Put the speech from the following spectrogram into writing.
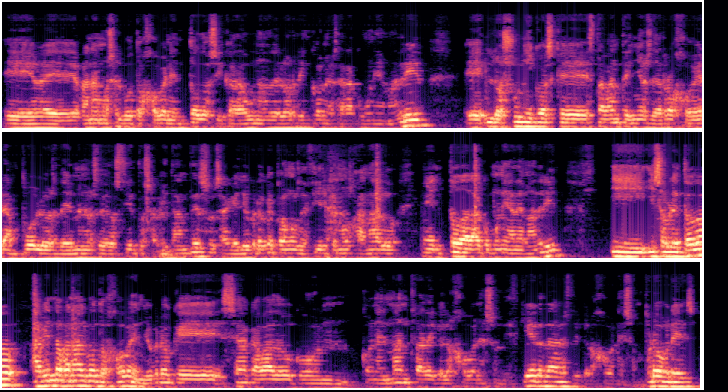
Eh, ganamos el voto joven en todos y cada uno de los rincones de la Comunidad de Madrid. Eh, los únicos que estaban teñidos de rojo eran pueblos de menos de 200 habitantes, o sea que yo creo que podemos decir que hemos ganado en toda la Comunidad de Madrid. Y, sobre todo, habiendo ganado el voto joven, yo creo que se ha acabado con, con el mantra de que los jóvenes son de izquierdas, de que los jóvenes son progres.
